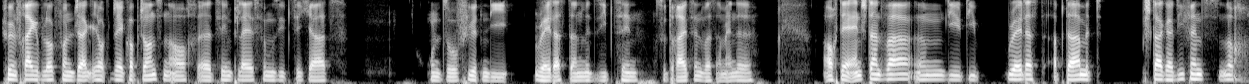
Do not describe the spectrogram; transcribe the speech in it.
Schön freigeblockt von Jacob Johnson auch. Äh, 10 Plays, 75 Yards. Und so führten die Raiders dann mit 17 zu 13, was am Ende auch der Endstand war. Ähm, die, die Raiders ab da mit starker Defense noch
